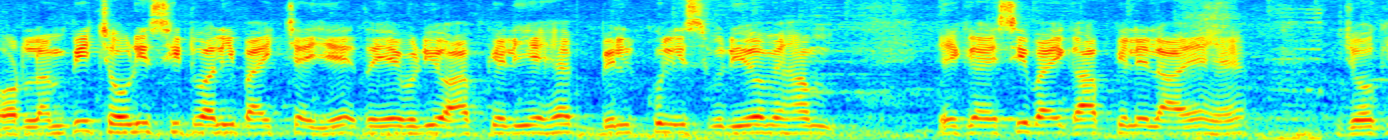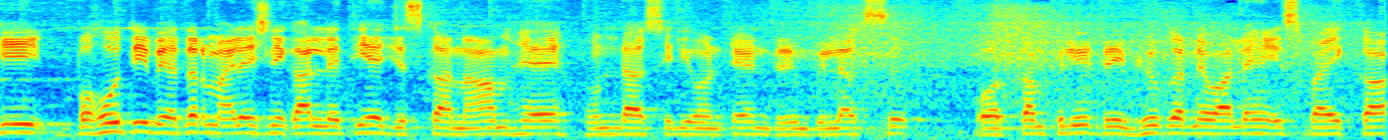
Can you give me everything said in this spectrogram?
और लंबी चौड़ी सीट वाली बाइक चाहिए तो ये वीडियो आपके लिए है। बिल्कुल इस वीडियो में हम एक ऐसी बाइक आपके लिए लाए हैं। जो कि बहुत ही बेहतर माइलेज निकाल लेती है, जिसका नाम है Honda CD one ten Dream Deluxe और कंप्लीट रिव्यू करने वाले हैं इस बाइक का।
